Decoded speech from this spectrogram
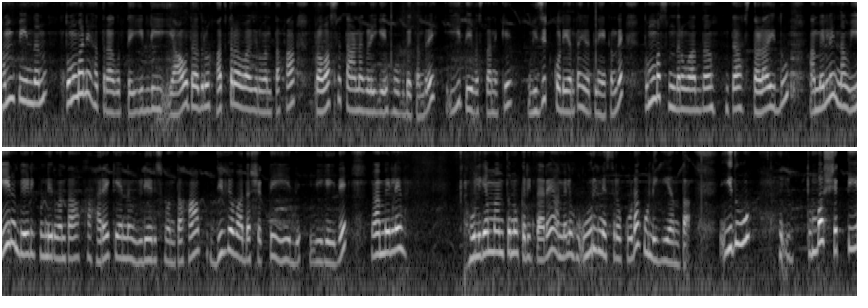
ಹಂಪಿಯಿಂದನೂ ತುಂಬಾ ಹತ್ತಿರ ಆಗುತ್ತೆ. ಇಲ್ಲಿ ಯಾವುದಾದ್ರೂ ಹತ್ತಿರವಾಗಿರುವಂತಹ ಪ್ರವಾಸ ತಾಣಗಳಿಗೆ ಹೋಗಬೇಕಂದ್ರೆ ಈ ದೇವಸ್ಥಾನಕ್ಕೆ ವಿಸಿಟ್ ಕೊಡಿ ಅಂತ ಹೇಳ್ತೀನಿ. ಯಾಕಂದರೆ ತುಂಬ ಸುಂದರವಾದಂಥ ಸ್ಥಳ ಇದು. ಆಮೇಲೆ ನಾವು ಏನು ಬೇಡಿಕೊಂಡಿರುವಂತಹ ಹರಕೆಯನ್ನು ಈಡೇರಿಸುವಂತಹ ದಿವ್ಯವಾದ ಶಕ್ತಿ ಈ ದೇವಿಗೆ ಇದೆ. ಆಮೇಲೆ ಹುಲಿಗೆಮ್ಮ ಅಂತಲೂ ಕರೀತಾರೆ, ಆಮೇಲೆ ಊರಿನ ಹೆಸರು ಕೂಡ ಹುಲಿಗಿ ಅಂತ. ಇದು ತುಂಬ ಶಕ್ತಿಯ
